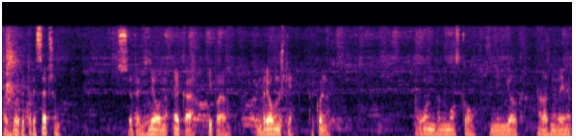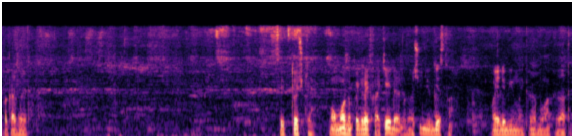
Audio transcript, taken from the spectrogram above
Так вот это ресепшн. Все так сделано эко, типа бревнышки. Прикольно. Лондон, Москва, Нью-Йорк. Разное время показывает. Цветочки. О, можно поиграть в хоккей, да, возвращение в детство. Моя любимая игра была когда-то.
